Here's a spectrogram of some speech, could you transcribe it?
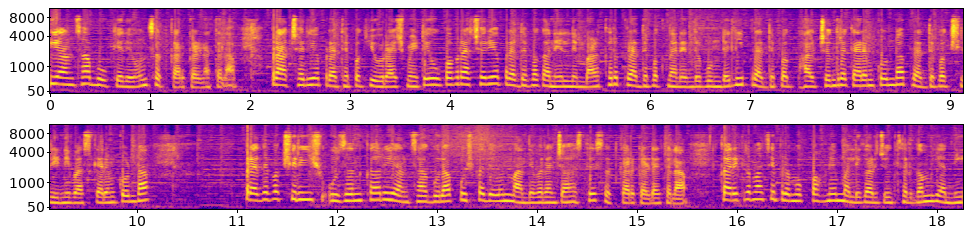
यांचा बुके देऊन सत्कार करण्यात आला. प्राचार्य प्राध्यापक युवराज मेटे उपप्राचार्य प्राध्यापक अनिल निंबाळकर प्राध्यापक नरेंद्र गुंडेली प्राध्यापक भालचंद्र कॅरमकोंडा प्राध्यापक श्रीनिवास कॅरमकोंडा प्राध्यापक शिरीष उजनकर यांचा गुलाबपुष्प देऊन मान्यवरांच्या हस्ते सत्कार करण्यात आला. कार्यक्रमाचे प्रमुख पाहुणे मल्लिकार्जुन सरगम यांनी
